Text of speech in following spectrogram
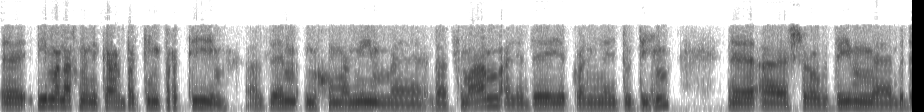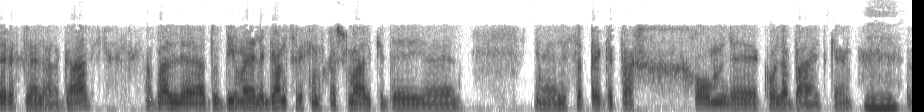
ואם אנחנו ניקח בתים פרטיים, אז הם מחוממים אה, בעצמם על ידי כל מיני דודים אה, אה, שעובדים בדרך כלל על גז, אבל הדודים האלה גם צריכים חשמל כדי לספק את החום לכל הבית, כן? Mm-hmm.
